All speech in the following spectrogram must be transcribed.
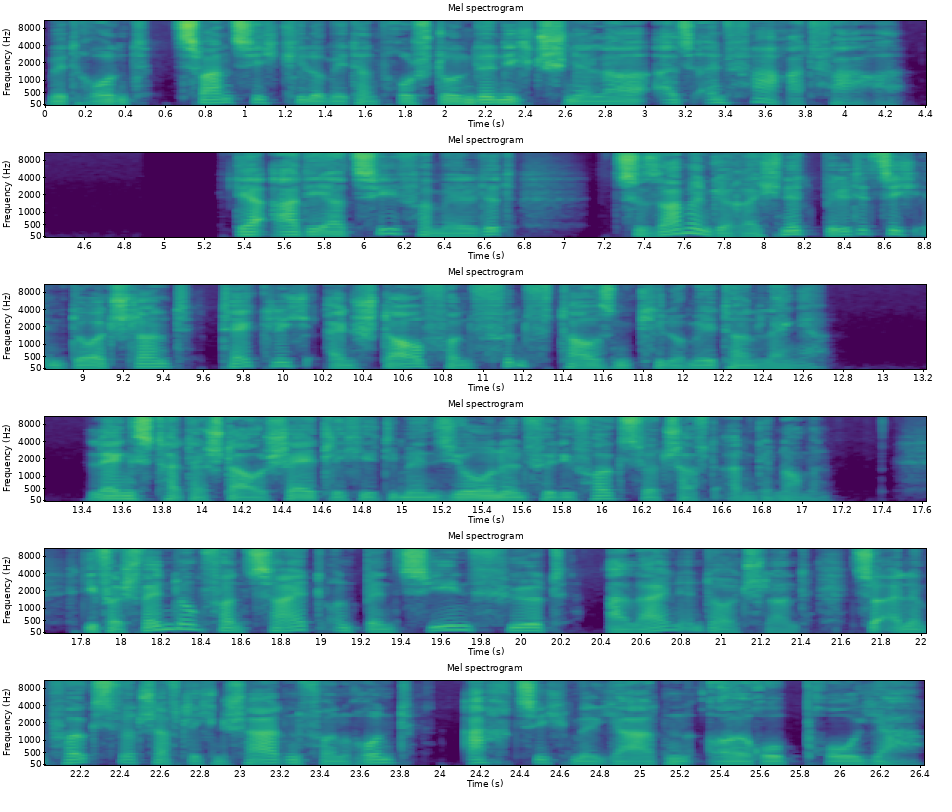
mit rund 20 Kilometern pro Stunde nicht schneller als ein Fahrradfahrer. Der ADAC vermeldet, zusammengerechnet bildet sich in Deutschland täglich ein Stau von 5000 Kilometern Länge. Längst hat der Stau schädliche Dimensionen für die Volkswirtschaft angenommen. Die Verschwendung von Zeit und Benzin führt allein in Deutschland zu einem volkswirtschaftlichen Schaden von rund 80 Milliarden Euro pro Jahr.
